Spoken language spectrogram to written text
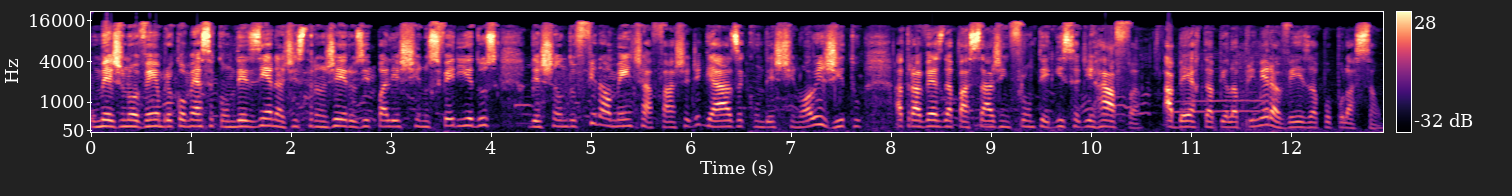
O mês de novembro começa com dezenas de estrangeiros e palestinos feridos, deixando finalmente a faixa de Gaza com destino ao Egito, através da passagem fronteiriça de Rafa, aberta pela primeira vez à população.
